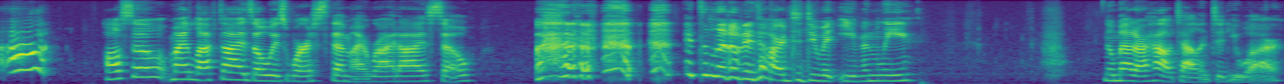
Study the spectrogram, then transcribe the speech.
Ah! Also, my left eye is always worse than my right eye, so it's a little bit hard to do it evenly. No matter how talented you are,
